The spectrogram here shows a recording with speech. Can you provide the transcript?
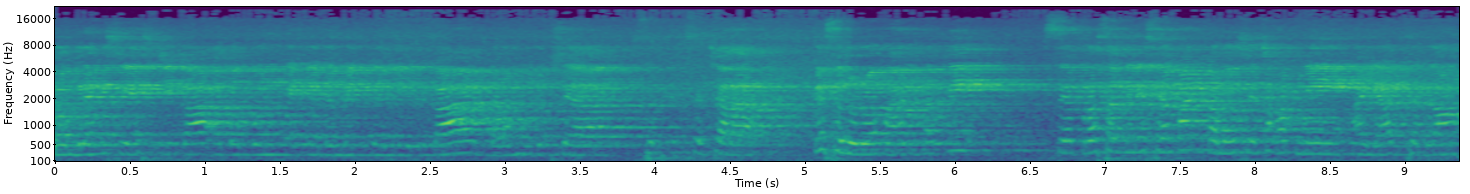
program CSG kah ataupun academically kah dalam hidup saya se- secara keseluruhan. Tapi saya perasan diri saya kan kalau saya cakap nih ayat saya bilang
